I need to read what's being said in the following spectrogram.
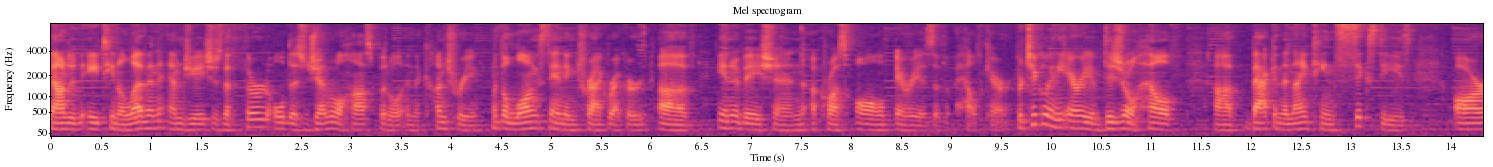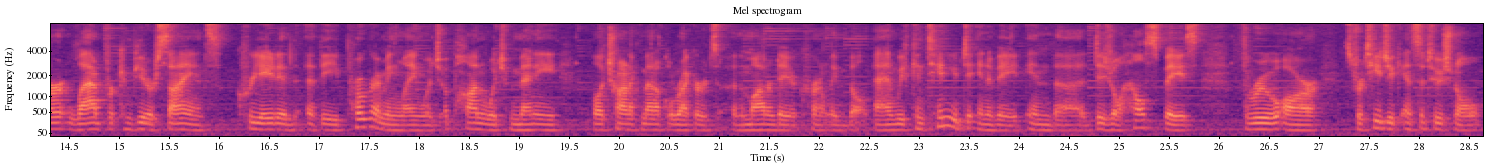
Founded in 1811, MGH is the third oldest general hospital in the country with a long-standing track record of innovation across all areas of healthcare. Particularly in the area of digital health, uh, back in the 1960s, our lab for computer science created the programming language upon which many electronic medical records of the modern day are currently built. And we've continued to innovate in the digital health space through our strategic institutional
